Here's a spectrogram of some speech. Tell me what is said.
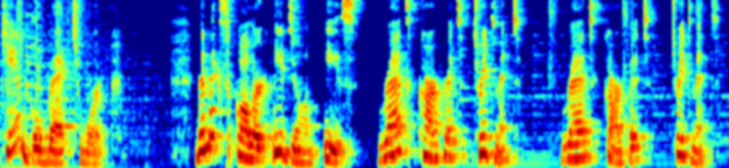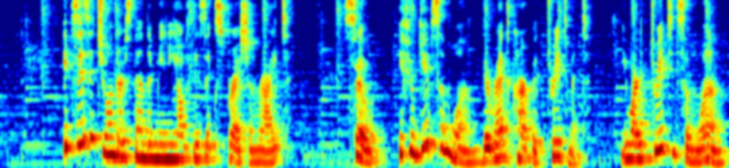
can't go back to work. The next color idiom is red carpet treatment. Red carpet treatment. It's easy to understand the meaning of this expression, right? So, if you give someone the red carpet treatment, you are treating someone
